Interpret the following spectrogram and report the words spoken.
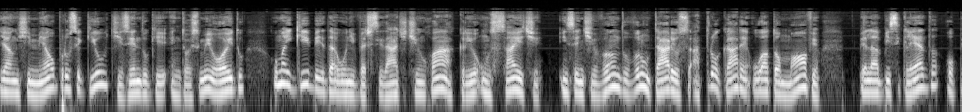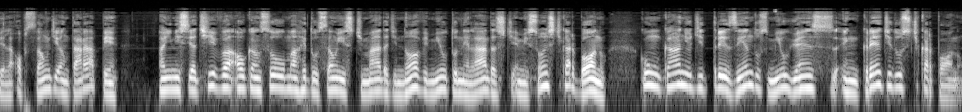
Yang Ximiao prosseguiu dizendo que, em 2008, uma equipe da Universidade Tsinghua criou um site incentivando voluntários a trocarem o automóvel pela bicicleta ou pela opção de andar a pé, a iniciativa alcançou uma redução estimada de 9 mil toneladas de emissões de carbono, com um ganho de 300 mil yuans em créditos de carbono.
